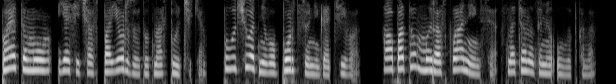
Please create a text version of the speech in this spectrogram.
Поэтому я сейчас поерзаю тут на стульчике, получу от него порцию негатива, а потом мы раскланяемся с натянутыми улыбками.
